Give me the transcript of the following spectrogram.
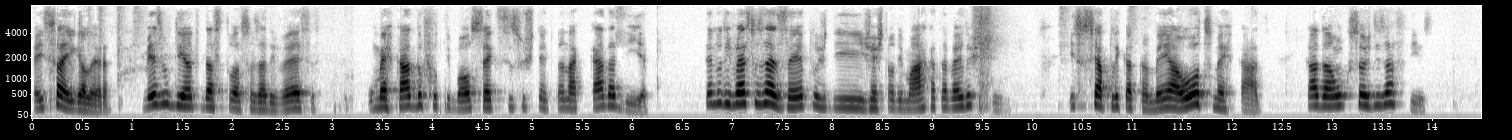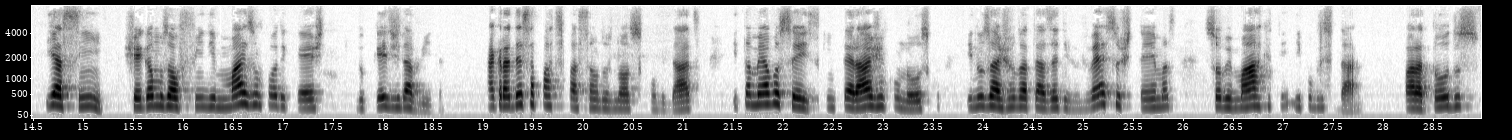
É isso aí, galera. Mesmo diante das situações adversas, o mercado do futebol segue se sustentando a cada dia tendo diversos exemplos de gestão de marca através dos times. Isso se aplica também a outros mercados, cada um com seus desafios. E assim, chegamos ao fim de mais um podcast do Cases da Vida. Agradeço a participação dos nossos convidados e também a vocês que interagem conosco e nos ajudam a trazer diversos temas sobre marketing e publicidade. Para todos,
